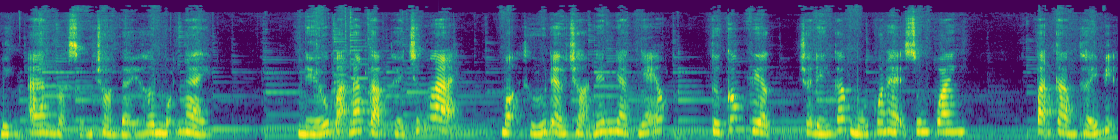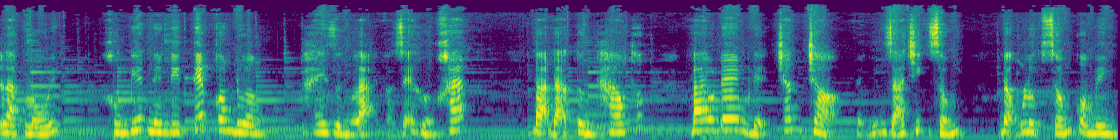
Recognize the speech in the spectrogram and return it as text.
bình an và sống tròn đầy hơn mỗi ngày. Nếu bạn đang cảm thấy chững lại, mọi thứ đều trở nên nhạt nhẽo, từ công việc cho đến các mối quan hệ xung quanh. Bạn cảm thấy bị lạc lối, không biết nên đi tiếp con đường hay dừng lại và rẽ hướng khác. Bạn đã từng thao thức bao đêm để chăn trở về những giá trị sống, động lực sống của mình.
